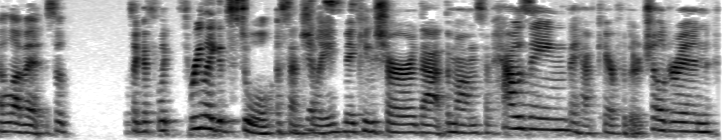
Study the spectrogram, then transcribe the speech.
I love it. So it's like a three-legged stool essentially yes. making sure that the moms have housing they have care for their children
